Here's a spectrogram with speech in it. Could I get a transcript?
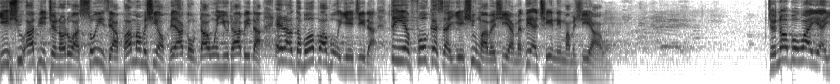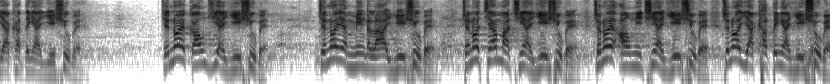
ယေရှုအဖြစ်ကျွန်တော်တို့ကစိုးရင်စရာဘာမှမရှိအောင်ဖယားကုံတာဝန်ယူထားပြီးသားအဲ့ဒါသဘောပေါက်ဖို့အရေးကြီးတာတင်ရဲ့ focus ကယေရှုမှာပဲရှိရမယ်တင်အခြေအနေမှာမရှိရဘူးကျွန်တော်ဘဝရဲ့အရာခတ်သိမ်းရယေရှုပဲ ကျွန်တော်ရဲ့ကောင်းကြီးကယေရှုပဲကျွန်တော်ရဲ့မင်္ဂလာယေရှုပဲကျွန်တော်ကျမ်းမာခြင်းကယေရှုပဲကျွန်တော်ရဲ့အောင်မြင်ခြင်းကယေရှုပဲကျွန်တော်အရာခတ်သိမ်းကယေရှုပဲ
